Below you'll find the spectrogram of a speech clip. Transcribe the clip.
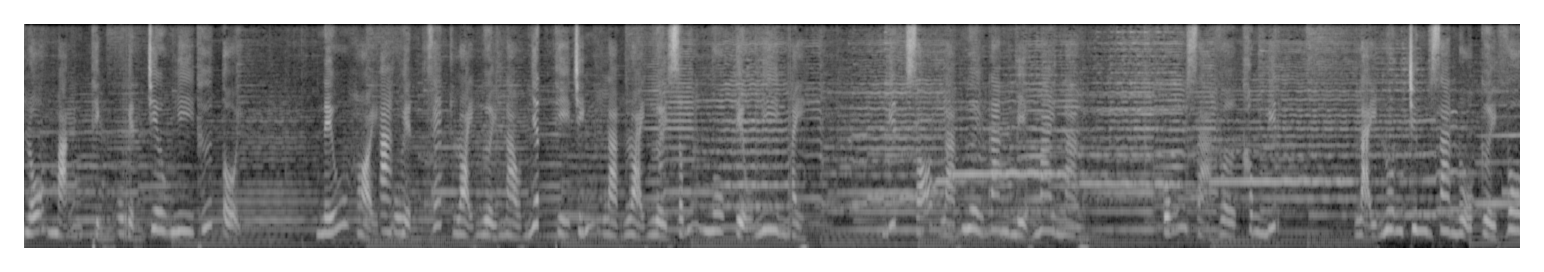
lỗ mãng thỉnh huyền chiêu nghi thứ tội. Nếu hỏi A huyện phép loại người nào nhất thì chính là loại người sống Ngô Tiểu Nghi này. Biết rõ là ngươi đang miệng mai nàng. Cũng giả vờ không biết. Lại luôn trưng ra nụ cười vô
